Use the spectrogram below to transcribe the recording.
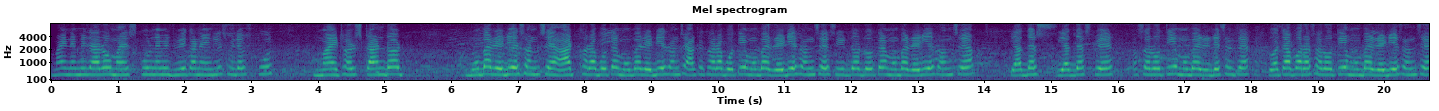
My name is Arav. My school name is Vivekananda English Medium School. My third standard. Mobile radiation से हार्ट खराब होता है मोबाइल रेडिएशन से आंखें खराब होती है मोबाइल रेडिएशन से सिर दर्द होता है मोबाइल रेडिएशन से याददाश्त याददाश्त पे असर होती है मोबाइल रेडिएशन से त्वचा पर असर होती है मोबाइल रेडिएशन से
